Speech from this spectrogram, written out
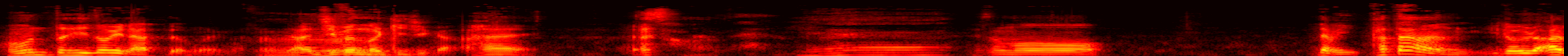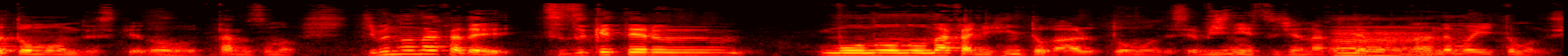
ほんとひどいなって思います。うんあ自分の記事が。はい。そうだよね。その、多分パターンいろいろあると思うんですけど、多分その、自分の中で続けてるものの中にヒントがあると思うんですよ。ビジネスじゃなくても、うん何でもいいと思うんです。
